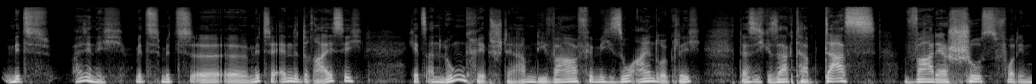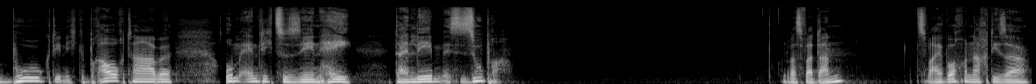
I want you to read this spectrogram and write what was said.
mit, weiß ich nicht, mit, mit äh, äh Mitte, Ende 30 jetzt an Lungenkrebs sterben, die war für mich so eindrücklich, dass ich gesagt habe, das war der Schuss vor dem Bug, den ich gebraucht habe, um endlich zu sehen, hey, dein Leben ist super. Und was war dann? Zwei Wochen nach dieser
